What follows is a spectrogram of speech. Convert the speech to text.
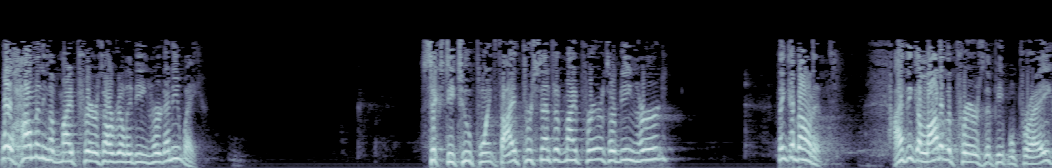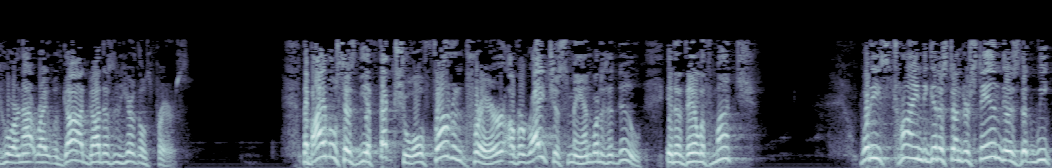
well, how many of my prayers are really being heard anyway? 62.5% of my prayers are being heard. Think about it. I think a lot of the prayers that people pray who are not right with God, God doesn't hear those prayers. The Bible says the effectual, fervent prayer of a righteous man, what does it do? It availeth much. What he's trying to get us to understand is that we,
